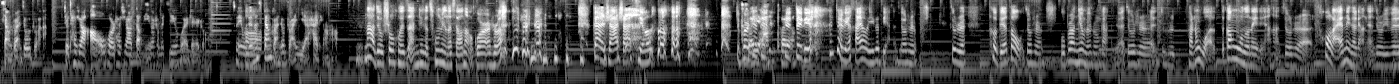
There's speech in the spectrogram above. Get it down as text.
想转就转，就他需要熬或者他需要等一个什么机会这种。所以我觉得想转就转也还挺好，那就说回咱这个聪明的小脑瓜儿是吧？就是 干啥啥行。这不是这这这里这里还有一个点就是就是特别逗，就是我不知道你有没有这种感觉，就是就是反正我刚工作那几年哈，就是后来那个两年就是因为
